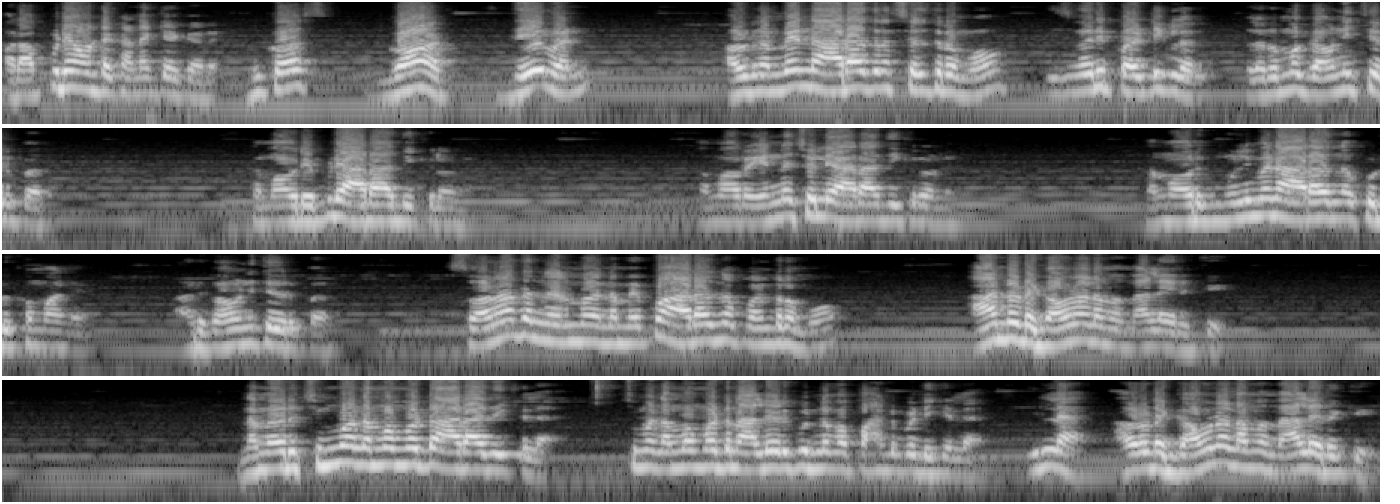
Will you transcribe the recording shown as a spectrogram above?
அவர் அப்படியே அவன்கிட்ட கணக்கு கேட்காரு. பிகாஸ் காட் தேவன் அவருக்கு நம்ம என்ன ஆராதனை செலுத்துறோமோ இஸ் வெரி பர்டிகுலர் அதுல ரொம்ப கவனிச்சிருப்பாரு. நம்ம அவர் எப்படி ஆராதிக்கிறோம்னு. நம்ம அவர் என்ன சொல்லி ஆராதிக்கிறோம்னு. நம்ம அவருக்கு முழுமையான ஆராதனை கொடுக்கமான்னு அவர் கவனித்து இருப்பார். ஸோ அதனால நம்ம நம்ம எப்போ ஆராதனை பண்றோமோ ஆண்டோட கவனம் நம்ம மேல இருக்கு. நம்ம சும்மா நம்ம மட்டும் ஆராதிக்கல. சும்மா நம்ம மட்டும் நாலு பேருக்கு நம்ம பாட்டு படிக்கல. இல்ல அவரோட கவனம் நம்ம மேல இருக்கு.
